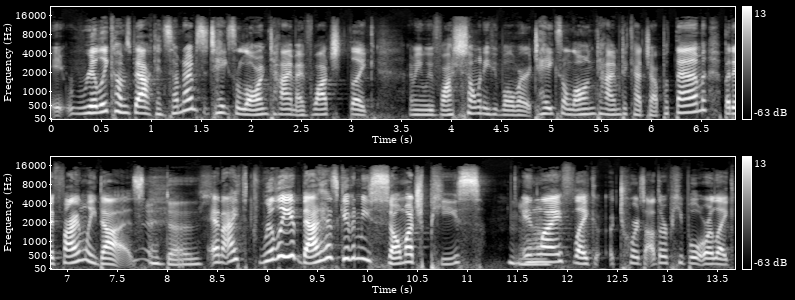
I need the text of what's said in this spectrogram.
It really comes back. And sometimes it takes a long time. I've watched like I mean, we've watched so many people where it takes a long time to catch up with them, but it finally does. it does. And I th- really, that has given me so much peace in life, like towards other people or like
